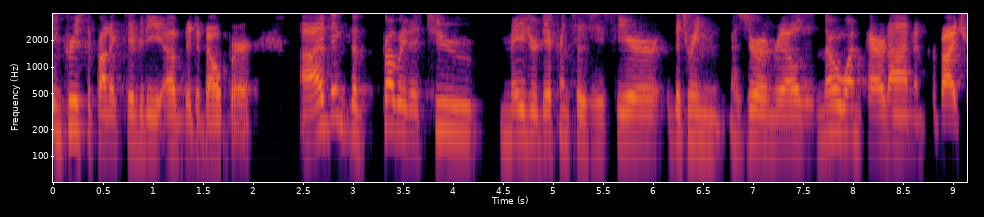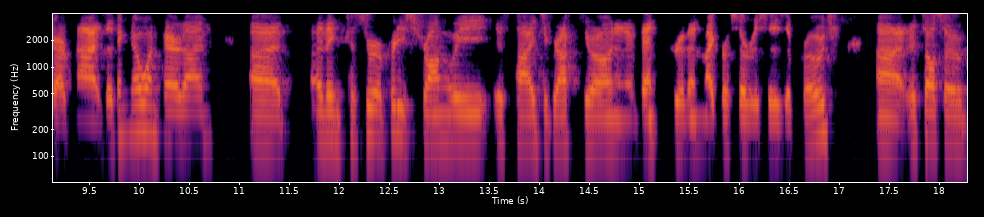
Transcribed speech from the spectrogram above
increase the productivity of the developer. Uh, I think the probably the two major differences here between Hasura and Rails is no one paradigm and provide sharp knives. I think no one paradigm. Uh, I think Hasura pretty strongly is tied to GraphQL and an event-driven microservices approach. Uh, it's also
